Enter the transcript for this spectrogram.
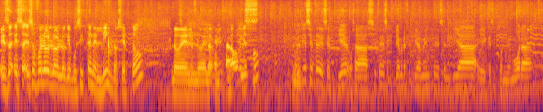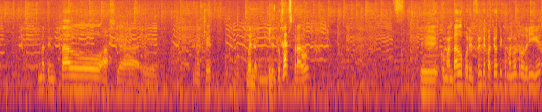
Eso, eso, eso fue lo, lo- lo que pusiste en el link, ¿no es cierto? Lo del, lo del atentado y eso. Hoy Mm. día 7 de septiembre, o sea, 7 de septiembre efectivamente es el día eh, que se conmemora un atentado hacia eh, Pinochet, Bueno, un intento frustrado, eh, comandado por el Frente Patriótico Manuel Rodríguez.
